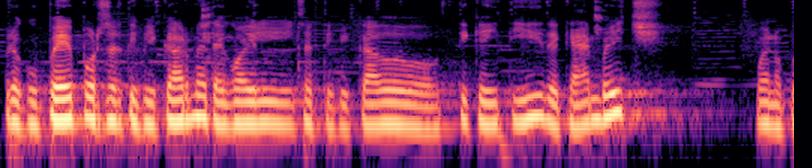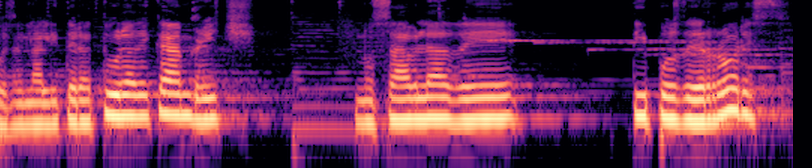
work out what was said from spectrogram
preocupé por certificarme, tengo ahí el certificado TKT de Cambridge. Bueno, pues en la literatura de Cambridge nos habla de tipos de errores.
